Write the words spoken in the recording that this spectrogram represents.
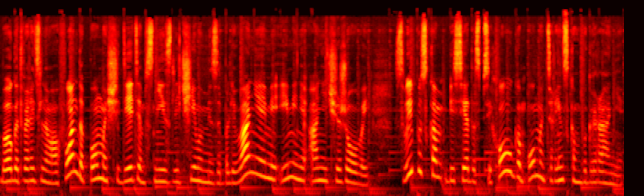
благотворительного фонда помощи детям с неизлечимыми заболеваниями имени Ани Чижовой с выпуском «Беседа с психологом о материнском выгорании».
